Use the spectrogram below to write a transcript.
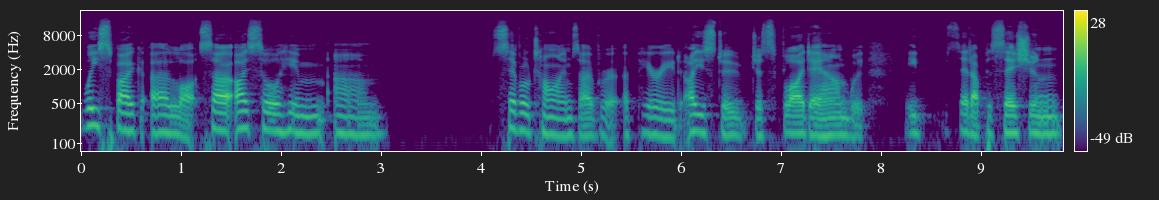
we spoke a lot. So I saw him um, several times over a, period. I used to just fly down. We, he'd set up a session.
